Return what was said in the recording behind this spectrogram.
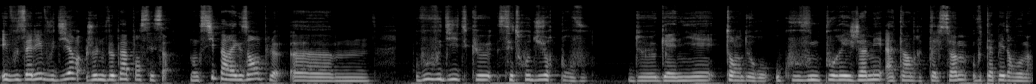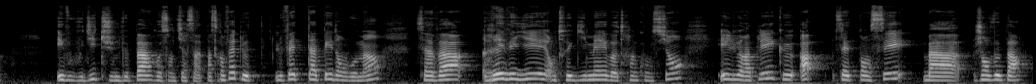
et vous allez vous dire je ne veux pas penser ça. Donc si par exemple euh, vous vous dites que c'est trop dur pour vous de gagner tant d'euros ou que vous ne pourrez jamais atteindre telle somme, vous tapez dans vos mains. Et vous vous dites, je ne veux pas ressentir ça. Parce qu'en fait, le, le, fait de taper dans vos mains, ça va réveiller, entre guillemets, votre inconscient et lui rappeler que, ah, cette pensée, bah, j'en veux pas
